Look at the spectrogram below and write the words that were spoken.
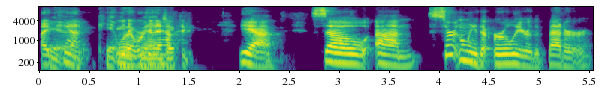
I yeah, can't, can't, you know, we're going to have to, yeah. So um, certainly the earlier, the better.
